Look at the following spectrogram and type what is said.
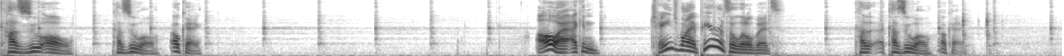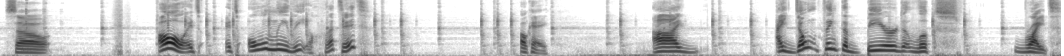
Kazuo. Kazuo. Okay. Oh, I, I can change my appearance a little bit. Uh, Kazuo. Okay. So. Oh, it's it's only the. Oh, that's it. Okay. I. I don't think the beard looks right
